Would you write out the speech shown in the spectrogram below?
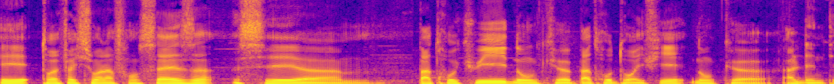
Et torréfaction à la française, c'est euh, pas trop cuit, donc euh, pas trop torréfié, donc euh, al dente.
